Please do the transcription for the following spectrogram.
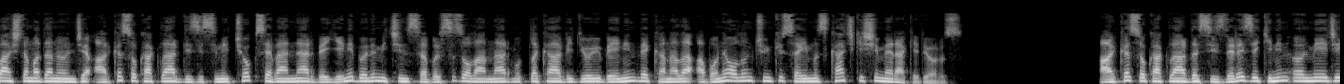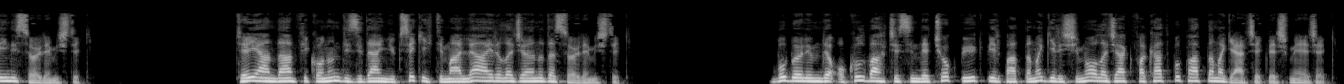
başlamadan önce Arka Sokaklar dizisini çok sevenler ve yeni bölüm için sabırsız olanlar mutlaka videoyu beğenin ve kanala abone olun çünkü sayımız kaç kişi merak ediyoruz. Arka Sokaklar'da sizlere Zeki'nin ölmeyeceğini söylemiştik. Te yandan Fiko'nun diziden yüksek ihtimalle ayrılacağını da söylemiştik. Bu bölümde okul bahçesinde çok büyük bir patlama girişimi olacak fakat bu patlama gerçekleşmeyecek.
